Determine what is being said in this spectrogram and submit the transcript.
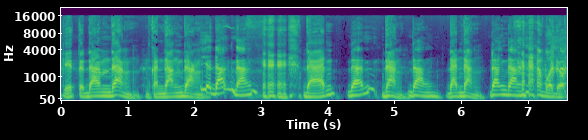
Gitu dangdang, bukan dangdang. Iya dangdang. Dan Dan dang. dang. Dandang. Dangdang. Bodoh.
